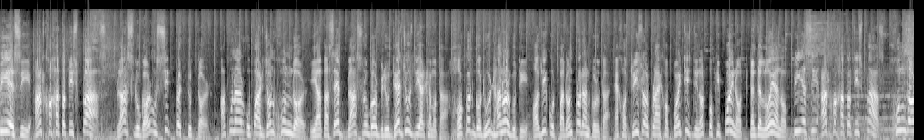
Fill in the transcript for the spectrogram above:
পি এছ চি আঠশ সাতত্ৰিছ প্লাছ ব্লাষ্ট ৰোগৰ উচিত প্ৰত্যুত্তৰ। আপোনাৰ উপাৰ্জন সুন্দৰ। ইয়াত আছে ব্লাষ্ট ৰোগৰ বিৰুদ্ধে যুঁজ দিয়াৰ ক্ষমতা। শকত গধুৰ ধানৰ গুটি অধিক উৎপাদন প্ৰদান কৰোতা। এশ ত্ৰিছৰ পৰা এশ পঁয়ত্ৰিছ দিনত পকি পইণ্টত তেন্তে লৈ আনক পি এছ চি আঠশ সাতত্ৰিছ প্লাছ সুন্দৰ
